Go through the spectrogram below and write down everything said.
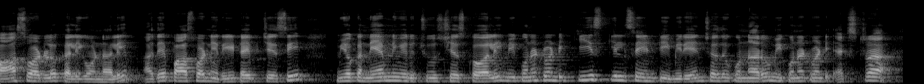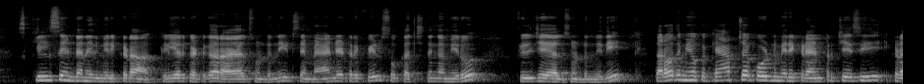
పాస్వర్డ్లో కలిగి ఉండాలి. అదే పాస్వర్డ్ని రీటైప్ చేసి మీ యొక్క నేమ్ని మీరు చూస్ చేసుకోవాలి. మీకు ఉన్నటువంటి కీ స్కిల్స్ ఏంటి? మీరు ఏం చదువుకున్నారు? మీకు ఉన్నటువంటి ఎక్స్ట్రా స్కిల్స్ ఏంటి అనేది మీరు ఇక్కడ క్లియర్ కట్గా రాయాల్సి ఉంటుంది. It's a mandatory field so ఖచ్చితంగా మీరు ఫిల్ చేయాల్సి ఉంటుంది ఇది. తర్వాత మీ యొక్క క్యాప్చా కోడ్ని మీరు ఇక్కడ ఎంటర్ చేసి ఇక్కడ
